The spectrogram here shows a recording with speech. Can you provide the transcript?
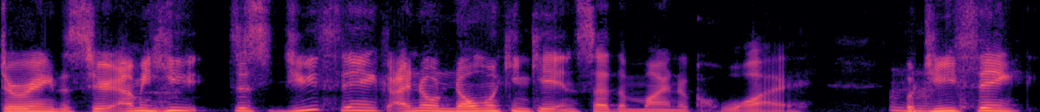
during the series? I mean, he does. Do you think? I know no one can get inside the mind of Kawhi, but Mhm. do you think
